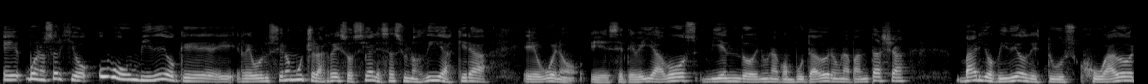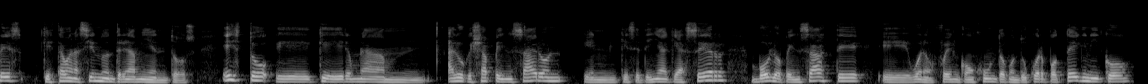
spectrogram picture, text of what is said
Eh, bueno, Sergio, hubo un video que revolucionó mucho las redes sociales hace unos días, que era, eh, bueno, eh, se te veía a vos viendo en una computadora, en una pantalla, varios videos de tus jugadores que estaban haciendo entrenamientos. ¿Esto que era una, mm, algo que ya pensaron en que se tenía que hacer? ¿Vos lo pensaste? bueno, ¿fue en conjunto con tu cuerpo técnico?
